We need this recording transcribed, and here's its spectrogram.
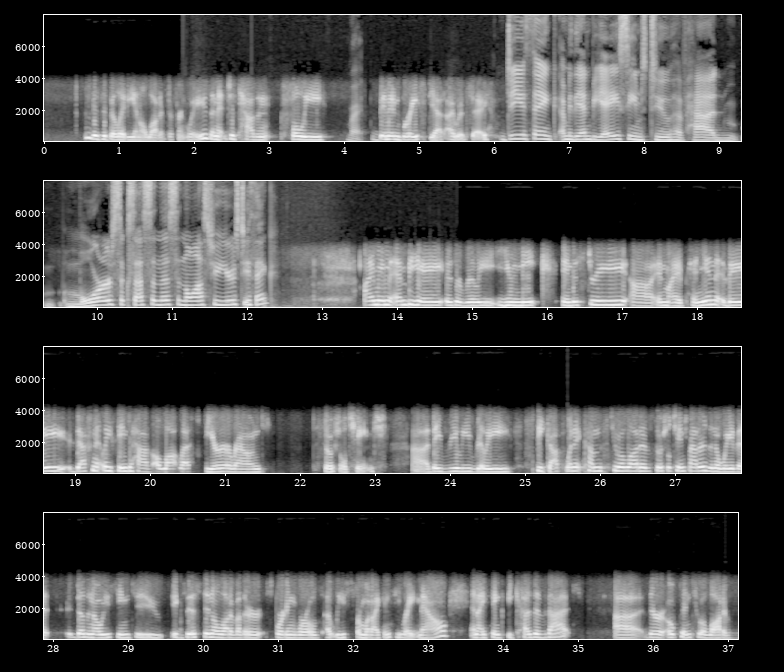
visibility in a lot of different ways. And it just hasn't fully right. been embraced yet, I would say. Do you think, I mean, the NBA seems to have had more success in this in the last few years, do you think? I mean, the NBA is a really unique industry, uh, in my opinion. They definitely seem to have a lot less fear around social change. Uh, they really, really speak up when it comes to a lot of social change matters in a way that doesn't always seem to exist in a lot of other sporting worlds, at least from what I can see right now. And I think because of that, uh, they're open to a lot of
